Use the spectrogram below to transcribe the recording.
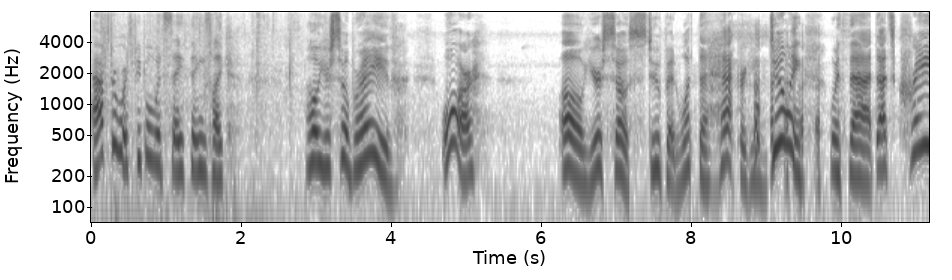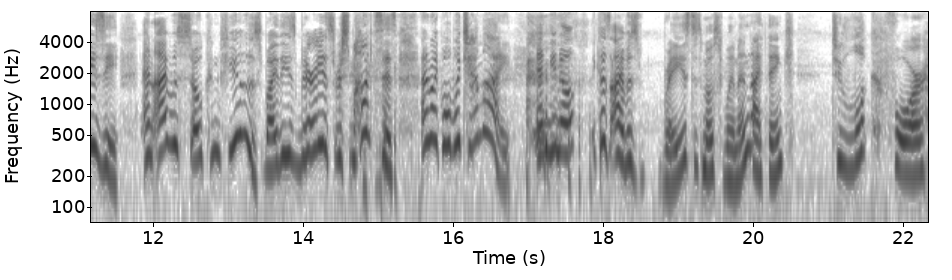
Afterwards people would say things like oh you're so brave or oh you're so stupid. What the heck are you doing with that? That's crazy. And i was so confused by these various responses. I'm like well which am i? And you know because i was raised as most women i think to look for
